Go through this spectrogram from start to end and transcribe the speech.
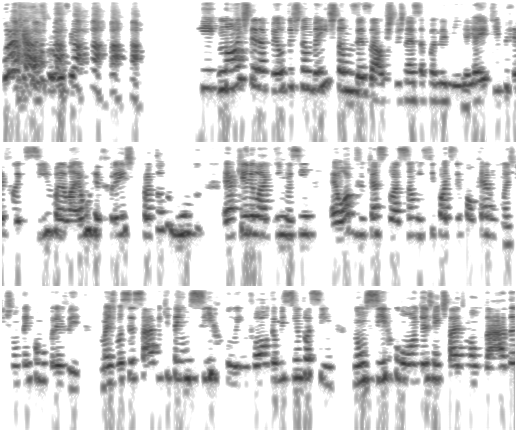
por acaso foi você. E nós, terapeutas, também estamos exaustos nessa pandemia. E a equipe reflexiva, ela é um refresco para todo mundo. É aquele laguinho, assim, é óbvio que a situação em si pode ser qualquer uma, a gente não tem como prever. Mas você sabe que tem um círculo em volta. Eu me sinto assim, num círculo onde a gente está de mão dada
